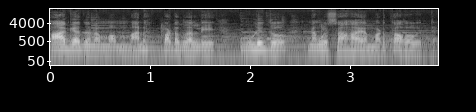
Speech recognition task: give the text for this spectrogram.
ಹಾಗೆ ಅದು ನಮ್ಮ ಮನಃಪಟದಲ್ಲಿ ಉಳಿದು ನಮಗೆ ಸಹಾಯ ಮಾಡ್ತಾ ಹೋಗುತ್ತೆ.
